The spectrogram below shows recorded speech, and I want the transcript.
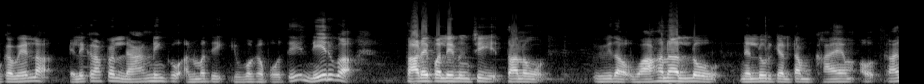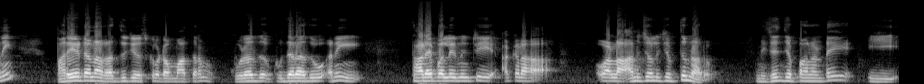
ఒకవేళ హెలికాప్టర్ ల్యాండింగ్కు అనుమతి ఇవ్వకపోతే నేరుగా తాడేపల్లి నుంచి తాను వివిధ వాహనాల్లో నెల్లూరుకి వెళ్ళటం ఖాయం అవు కానీ పర్యటన రద్దు చేసుకోవడం మాత్రం కుదరదు కుదరదు అని తాడేపల్లి నుంచి అక్కడ వాళ్ళ అనుచరులు చెప్తున్నారు. నిజం చెప్పాలంటే ఈ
